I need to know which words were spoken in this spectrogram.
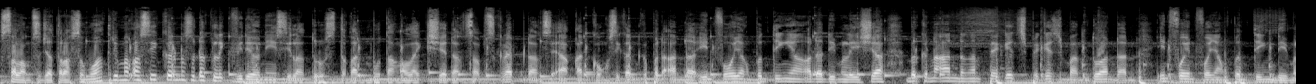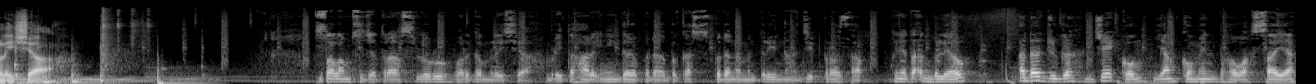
Salam sejahtera semua, terima kasih karena sudah klik video ini. Sila terus tekan butang like, share, dan subscribe. Dan saya akan kongsikan kepada anda info yang penting yang ada di Malaysia Berkenaan dengan package-package bantuan dan info-info yang penting di Malaysia. Salam sejahtera seluruh warga Malaysia. Berita hari ini daripada bekas Perdana Menteri Najib Razak. Kenyataan beliau, ada juga JCOM yang komen bahwa saya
